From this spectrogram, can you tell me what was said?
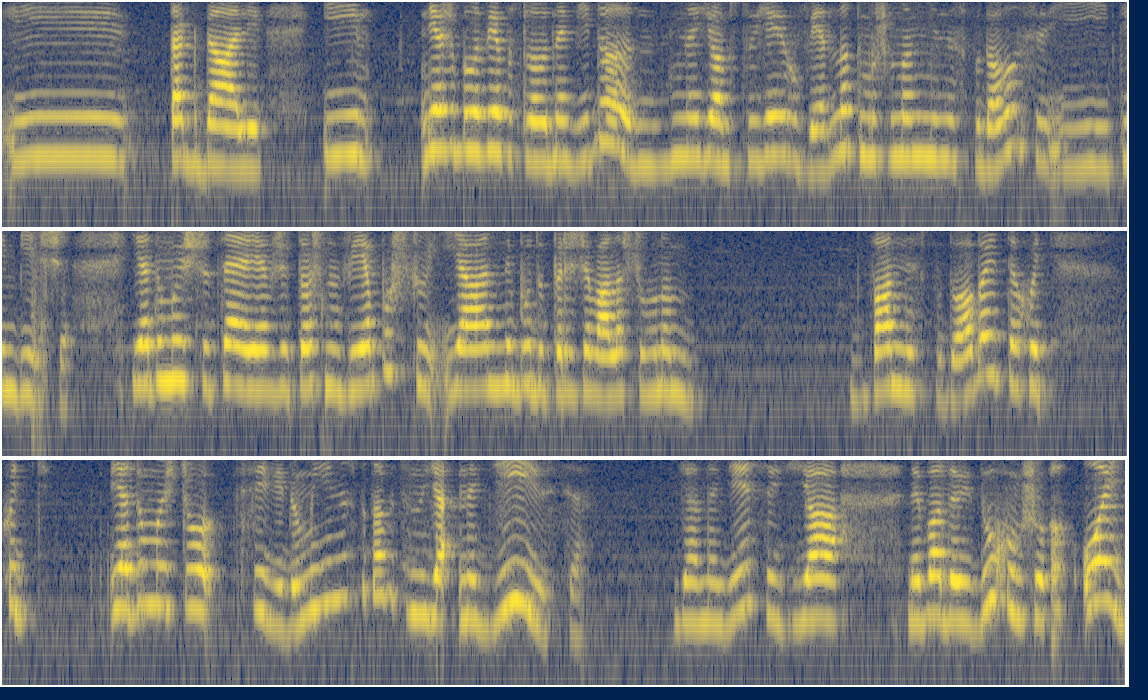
і так далі. І я вже була випустила одне відео знайомство, я його видала, тому що воно мені не сподобалося і тим більше. Я думаю, що це я вже точно випущу. Я не буду переживала, що воно вам не сподобається. Хоч, хоч я думаю, що всі відео мені не сподобаються, але я надіюся. Я надіюся, я не падаю духом, що ой,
